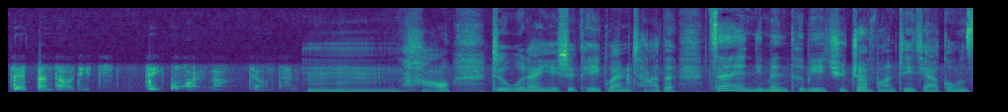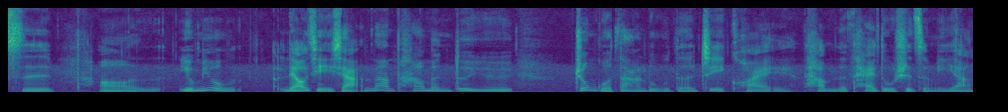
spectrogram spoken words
在半导体这一块啦，这样子。嗯，好，这未来也是可以观察的。在你们特别去专访这家公司，呃，有没有了解一下？那他们对于中国大陆的这一块，他们的态度是怎么样？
